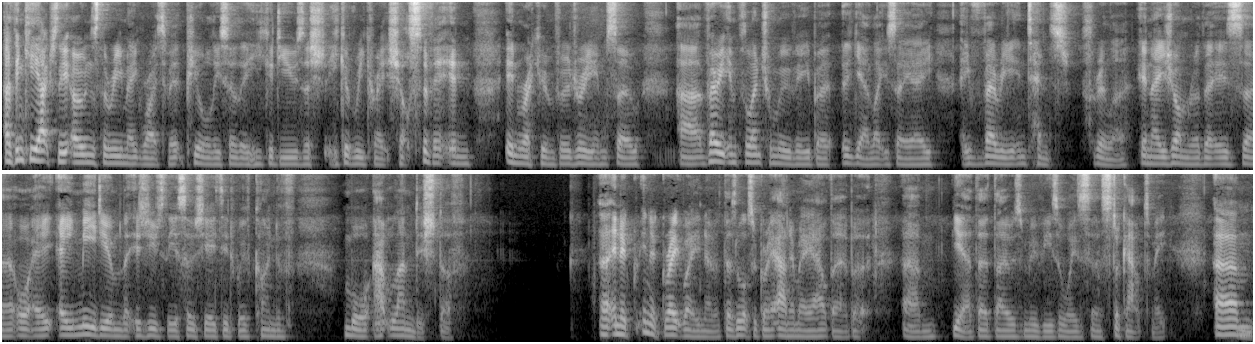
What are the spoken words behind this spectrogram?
I think he actually owns the remake rights of it purely so that he could use a sh- he could recreate shots of it in in Requiem for a Dream. So, uh, very influential movie, but uh, yeah, like you say, a a very intense thriller in a genre that is uh, or a a medium that is usually associated with kind of more outlandish stuff. Uh, in a in a great way, you know. There's lots of great anime out there, but um, yeah, the, those movies always uh, stuck out to me. Um, mm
